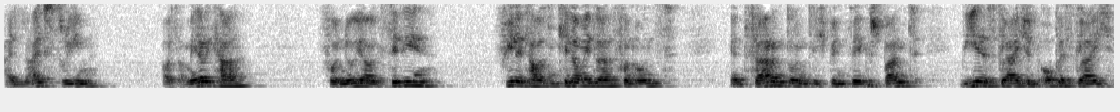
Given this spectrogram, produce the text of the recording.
ein Livestream aus Amerika, von New York City, viele tausend Kilometer von uns entfernt und ich bin sehr gespannt, wie es gleich und ob es gleich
